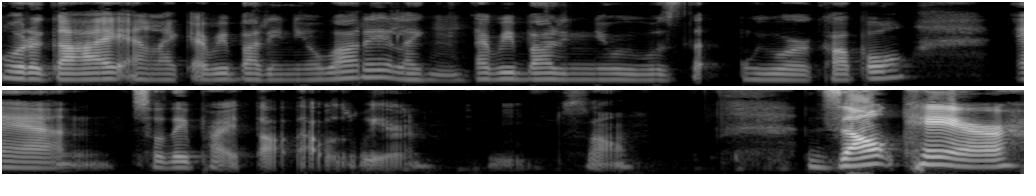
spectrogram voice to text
with a guy and like everybody knew about it. Like Mhm. everybody knew it was that we were a couple, and so they probably thought that was weird. So don't care.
